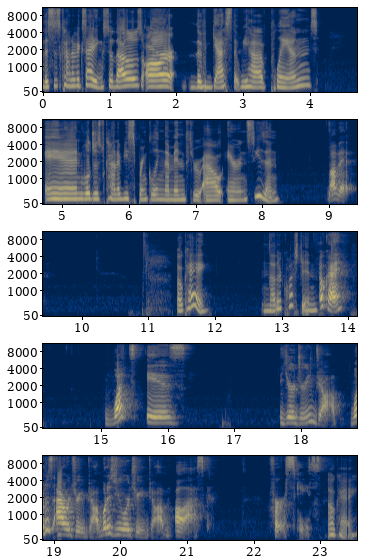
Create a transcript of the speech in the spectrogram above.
this is kind of exciting. So, those are the guests that we have planned, and we'll just kind of be sprinkling them in throughout Erin's season. Love it. Okay. Another question. Okay. What is your dream job? What is our dream job? What is your dream job? I'll ask first, Case. Okay.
